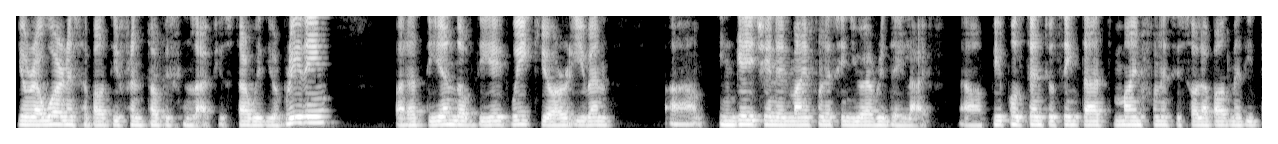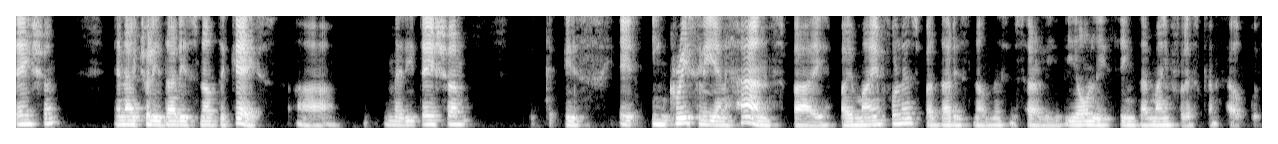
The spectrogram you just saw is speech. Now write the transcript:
your awareness about different topics in life. You start with your breathing, but at the end of the eight week, you're even uh, engaging in mindfulness in your everyday life. Uh, people tend to think that mindfulness is all about meditation, and actually, that is not the case. Uh, meditation is increasingly enhanced by by mindfulness, but that is not necessarily the only thing that mindfulness can help with.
